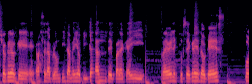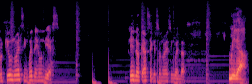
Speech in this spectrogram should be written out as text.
Yo creo que va a ser la preguntita medio picante para que ahí reveles tu secreto, que es ¿por qué un 9.50 y un 10? ¿Qué es lo que hace que sea un 9.50? Mira,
